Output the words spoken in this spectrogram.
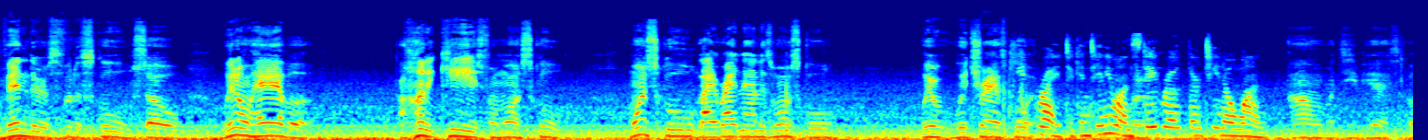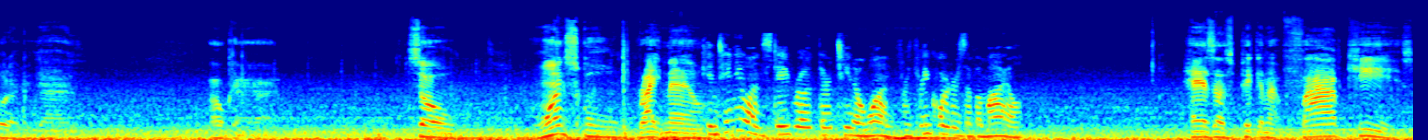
vendors for the school so we don't have a, a hundred kids from one school one school, like right now, there's one school. We're we're transport. Keep right to continue on State Road 1301. I don't my GPS. Hold up, you guys. Okay, all right. So, one school right now. Continue on State Road 1301 for three quarters of a mile. Has us picking up five kids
